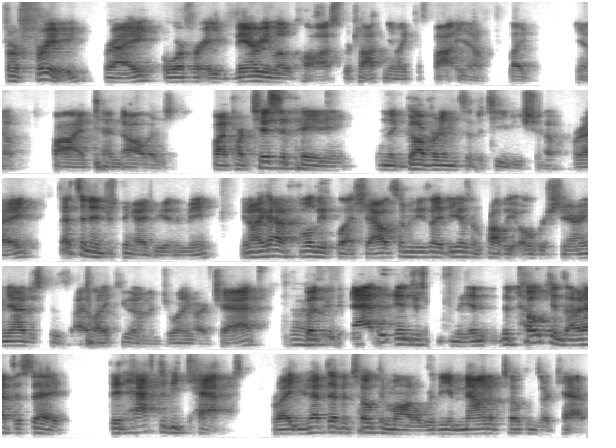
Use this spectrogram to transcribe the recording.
for free, right? Or for a very low cost? We're talking like the five, you know, like, you know, five, ten dollars by participating in the governance of a TV show, right? That's an interesting idea to me. You know, I got to fully flesh out some of these ideas. I'm probably oversharing now just because I like you and I'm enjoying our chat. But that's interesting to me. And the tokens, I would have to say, they'd have to be capped, right? You'd have to have a token model where the amount of tokens are capped.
